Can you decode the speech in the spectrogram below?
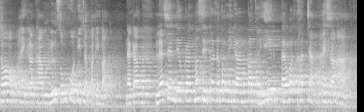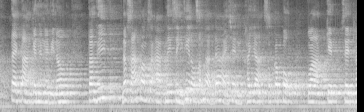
ชอบให้กระทำหรือสมควรที่จะปฏิบัตินะครับ และเช่นเดียวกันมัสยิดก็จะต้องมีการตัตฮีแปลว่าขจัดให้สะอาด แตกต่างกันยังไงพี่น้องตันที่รักษาความสะอาดในสิ่งที่เราสัมผัสได้ เช่น ขยะสกปรกกวาดเก็บเศษข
